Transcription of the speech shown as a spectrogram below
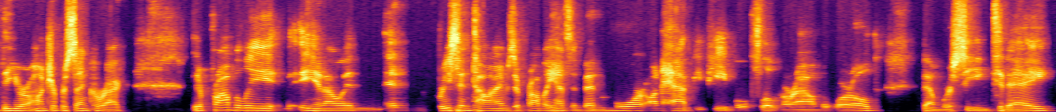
that you're 100% correct. There probably, you know, in, in recent times, there probably hasn't been more unhappy people floating around the world than we're seeing today.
